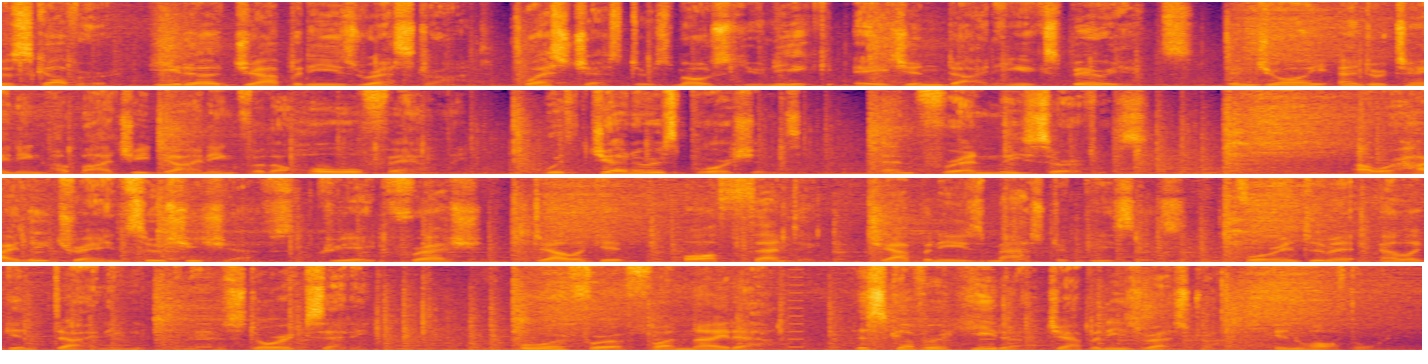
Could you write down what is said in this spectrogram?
Discover Hida Japanese Restaurant, Westchester's most unique Asian dining experience. Enjoy entertaining hibachi dining for the whole family with generous portions and friendly service. Our highly trained sushi chefs create fresh, delicate, authentic Japanese masterpieces for intimate, elegant dining in a historic setting or for a fun night out. Discover Hida Japanese Restaurant in Hawthorne.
